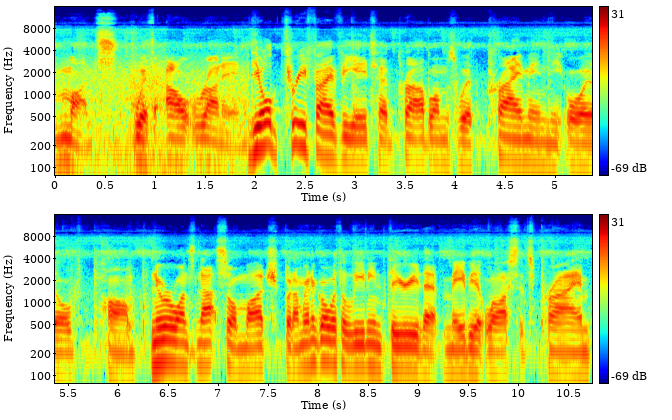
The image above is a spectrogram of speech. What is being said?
months without running. The old 3.5 V8s had problems with priming the oil pump. Newer ones not so much, but I'm gonna go with a leading theory that maybe it lost its prime.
